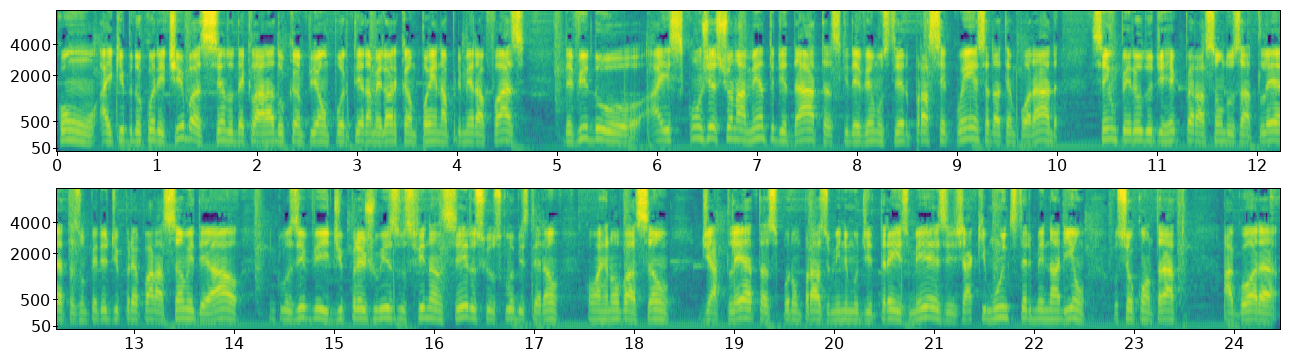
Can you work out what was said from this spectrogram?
com a equipe do Coritiba sendo declarado campeão por ter a melhor campanha na primeira fase, devido a esse congestionamento de datas que devemos ter para a sequência da temporada, sem um período de recuperação dos atletas, um período de preparação ideal, inclusive de prejuízos financeiros que os clubes terão com a renovação de atletas por um prazo mínimo de três meses, já que muitos terminariam o seu contrato agora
